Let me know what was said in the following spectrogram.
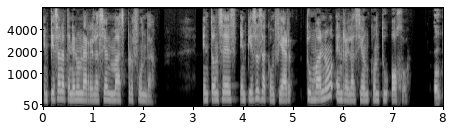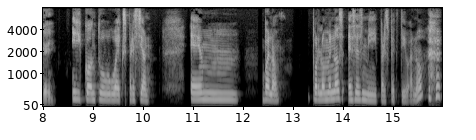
empiezan a tener una relación más profunda. Entonces empiezas a confiar tu mano en relación con tu ojo. Ok. Y con tu expresión. Em, bueno, por lo menos esa es mi perspectiva, ¿no?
